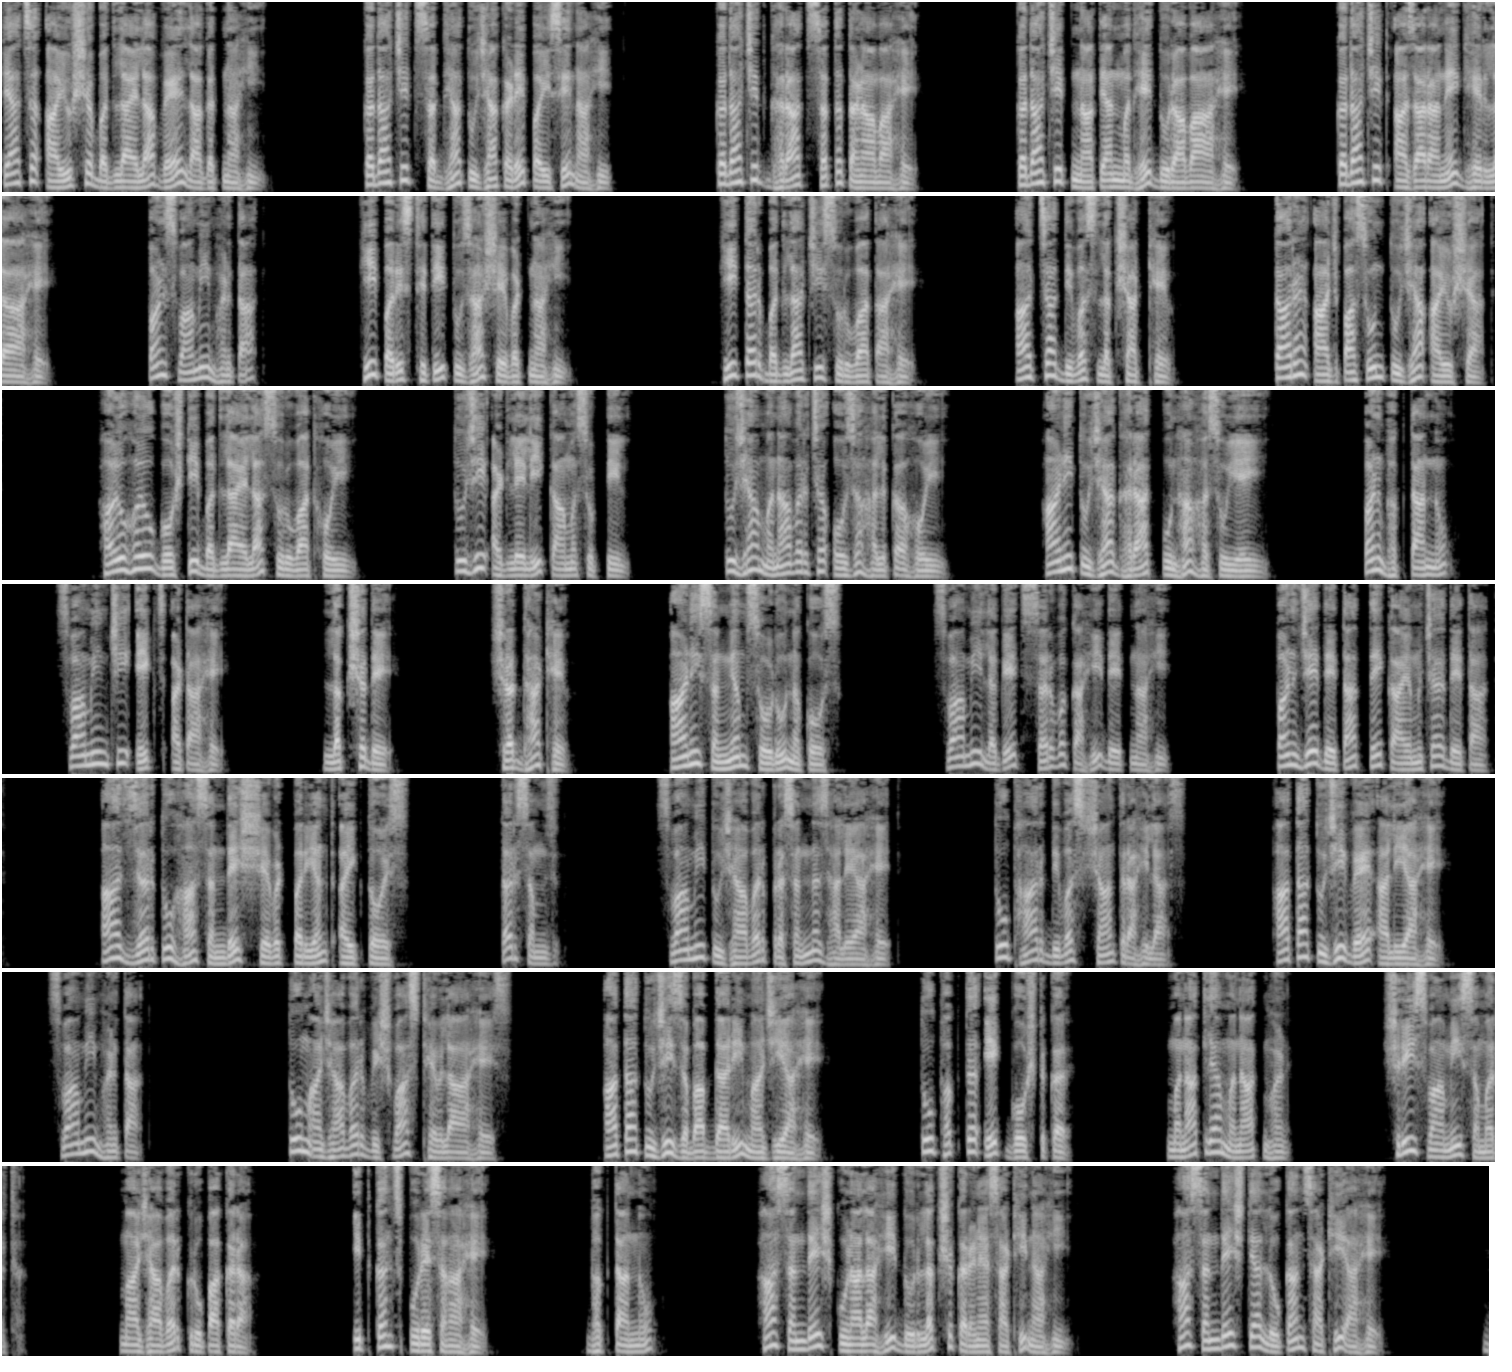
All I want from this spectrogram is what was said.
त्याचं आयुष्य बदलायला वेळ लागत नाही. कदाचित सध्या तुझ्याकडे पैसे नाहीत. कदाचित घरात सत तणाव आहे. कदाचित नात्यांमध्ये दुरावा आहे. कदाचित आजाराने घेरलं आहे. पण स्वामी म्हणतात ही परिस्थिती तुझा शेवट नाही. ही तर बदलाची सुरुवात आहे. आजचा दिवस लक्षात ठेव. कारण आजपासून तुझ्या आयुष्यात हळूहळू गोष्टी बदलायला सुरुवात होईल. तुझी अडलेली कामं सुटतील. तुझ्या मनावरचं ओझं हलकं होईल. आणि तुझ्या घरात पुन्हा हसू येईल. पण भक्तांनो स्वामींची एकच अट आहे. लक्ष दे. श्रद्धा ठेव. आणि संयम सोडू नकोस. स्वामी लगेच सर्व काही देत नाही. पण जे देतात ते कायमच्या देतात. आज जर तू हा संदेश शेवटपर्यंत ऐकतोयस तर समज. स्वामी तुझ्यावर प्रसन्न झाले आहेत तू फार दिवस शांत राहिलास. आता तुझी वेळ आली आहे. स्वामी म्हणतात तू माझ्यावर विश्वास ठेवला आहेस. आता तुझी जबाबदारी माझी आहे. तू फक्त एक गोष्ट कर. मनातल्या मनात म्हण. श्री स्वामी समर्थ. माझ्यावर कृपा करा. इतकंच पुरेसं आहे. भक्तांनो हा संदेश कुणालाही दुर्लक्ष करण्यासाठी नाही. हा संदेश त्या लोकांसाठी आहे.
